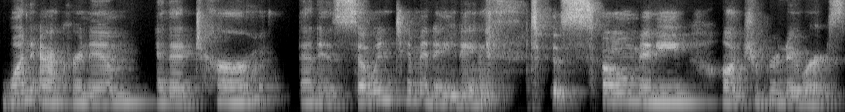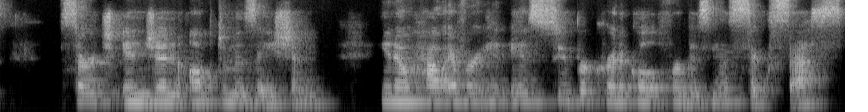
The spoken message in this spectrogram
one acronym, and a term that is so intimidating to so many entrepreneurs search engine optimization. You know, however, it is super critical for business success.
